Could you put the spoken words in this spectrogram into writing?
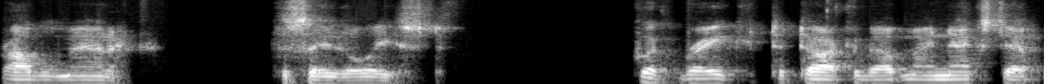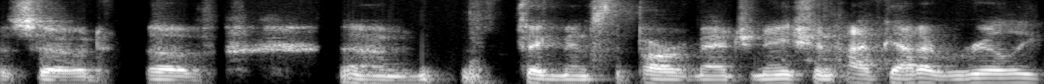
problematic, to say the least. Quick break to talk about my next episode of um, Figments, The Power of Imagination, I've got a really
